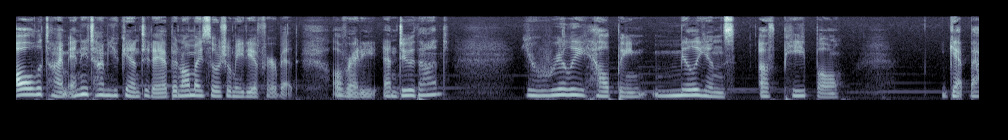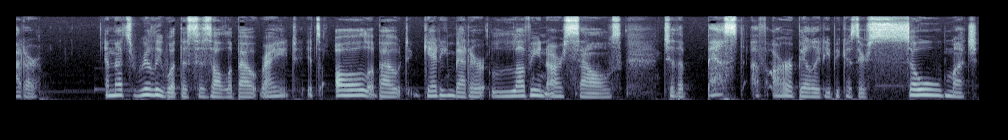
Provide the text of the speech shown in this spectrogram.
all the time, anytime you can today. I've been on my social media a fair bit already and do that. You're really helping millions of people get better. And that's really what this is all about, right? It's all about getting better, loving ourselves to the best of our ability because there's so much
